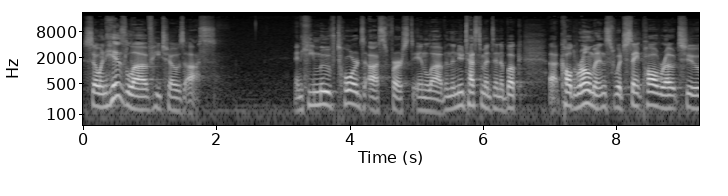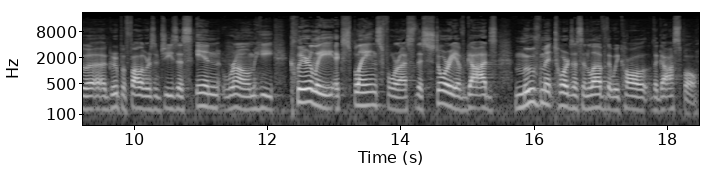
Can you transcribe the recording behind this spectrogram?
So, in his love, he chose us. And he moved towards us first in love. In the New Testament, in a book uh, called Romans, which St. Paul wrote to a, group of followers of Jesus in Rome, he clearly explains for us this story of God's movement towards us in love that we call the gospel.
